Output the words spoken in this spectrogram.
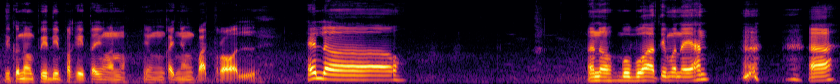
Hindi ko naman pwede pakita yung ano, yung kanyang patrol. Hello! Ano, bubuhati mo na yan? ha?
